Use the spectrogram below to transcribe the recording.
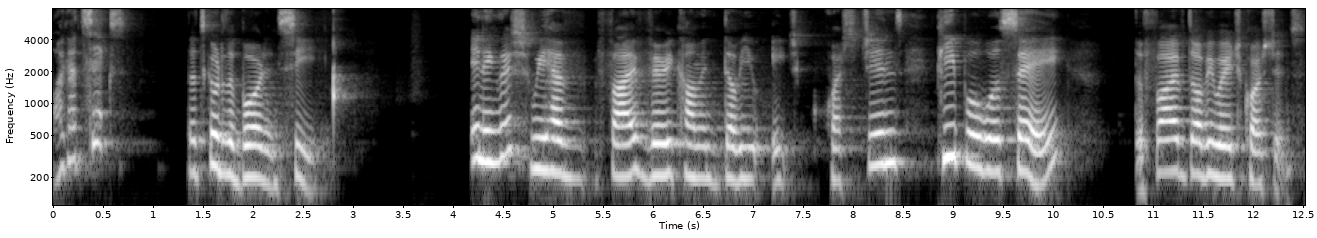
Oh, I got six. Let's go to the board and see. In English, we have five very common WH questions. People will say the five WH questions.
